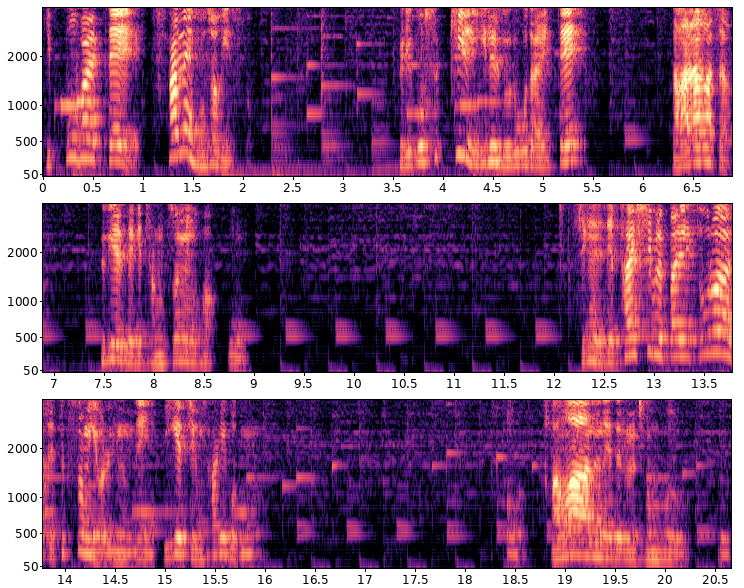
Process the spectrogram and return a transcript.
뒷뽑할 때 3의 무적이 있어. 그리고 스킬 2를 누르고 다닐 때, 날아가자. 그게 되게 장점인 것 같고. 지금 이제 80을 빨리 뚫어야지 특성이 열리는데 이게 지금 사기거든요. 어, 강화하는 애들을 전부 그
